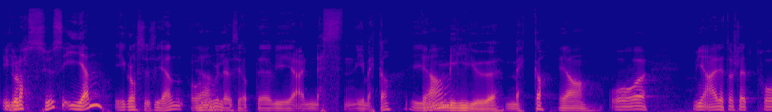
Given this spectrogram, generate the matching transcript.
i glasshus igjen. I glasshus igjen. Og Ja. nå vil jeg si at uh, vi er nesten i Mekka. I Ja. miljømekka. Ja, og vi er rett og slett på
